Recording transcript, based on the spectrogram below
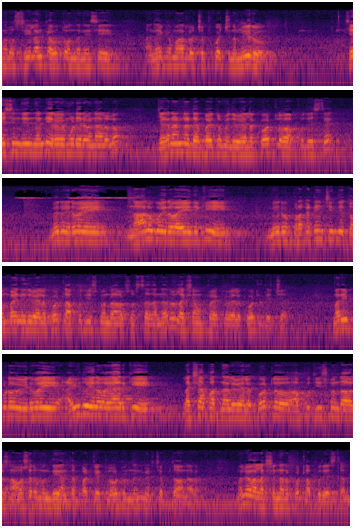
మరో శ్రీలంక అవుతోందనేసి అనేక మార్లు చెప్పుకొచ్చిన మీరు చేసింది ఏంటంటే ఇరవై మూడు ఇరవై నాలుగులో జగనన్న డెబ్బై తొమ్మిది వేల కోట్లు అప్పు తెస్తే మీరు ఇరవై నాలుగు ఇరవై ఐదుకి మీరు ప్రకటించింది తొంభై ఎనిమిది వేల కోట్లు అప్పు తీసుకొని రావాల్సి వస్తుందన్నారు. లక్ష ముప్పై ఒక్క వేల కోట్లు తెచ్చారు. మరి ఇప్పుడు ఇరవై ఐదు ఇరవై ఆరుకి లక్ష పద్నాలుగు వేల కోట్లు అప్పు తీసుకుని రావాల్సిన అవసరం ఉంది అంత బడ్జెట్ లోటు ఉందని మీరు చెప్తా ఉన్నారు. మళ్ళీ ఒక లక్షన్నర కోట్లు అప్పు తెస్తారు.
